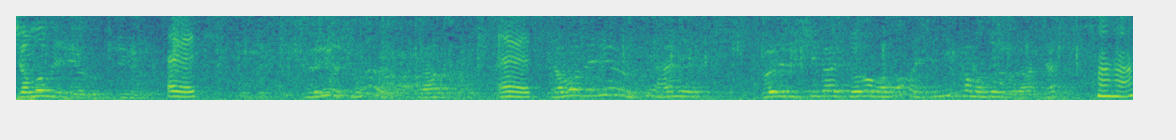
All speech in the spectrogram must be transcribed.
Cama veriyorum suyu. Evet. Görüyorsun değil mi? Ya, Evet. cama veriyorum ki hani böyle bir şey belki olamaz ama şimdi yıkamada olur ancak. Hı hı.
